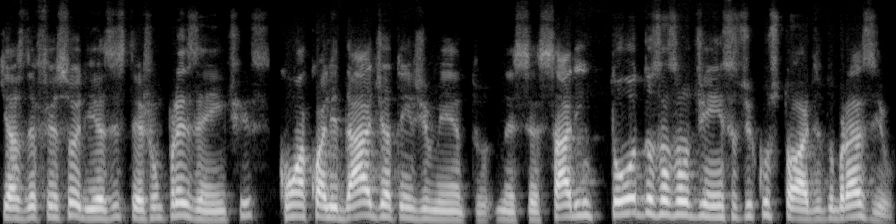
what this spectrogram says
que as defensorias estejam presentes com a qualidade de atendimento necessária em todas as audiências de custódia do Brasil.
